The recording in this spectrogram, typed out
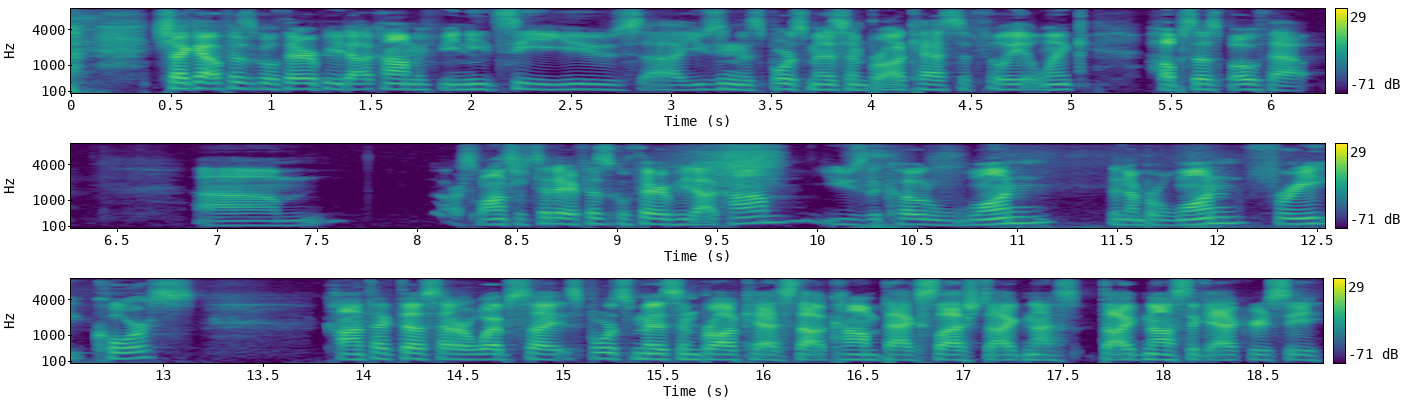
Check out physicaltherapy.com if you need CEUs. Uh, using the Sports Medicine broadcast affiliate link helps us both out. Um, our sponsors today are physicaltherapy.com. Use the code one, the number one free course. Contact us at our website, sportsmedicinebroadcast.com backslash diagnostic accuracy.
